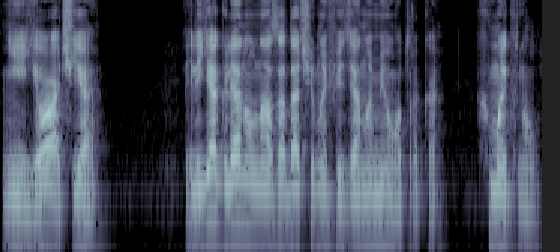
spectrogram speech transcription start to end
«Не ее, а чья?» Илья глянул на озадаченную физиономию отрока. Хмыкнул.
